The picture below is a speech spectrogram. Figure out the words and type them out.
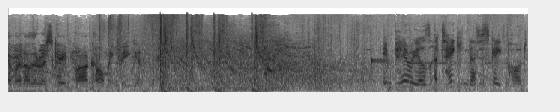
Up another escape pod homing beacon. Imperials are taking that escape pod.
